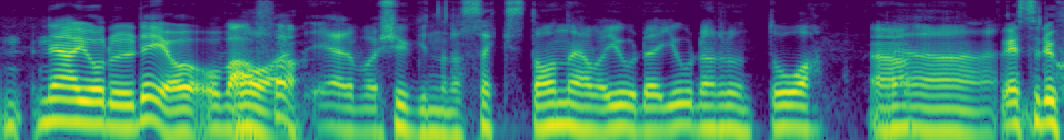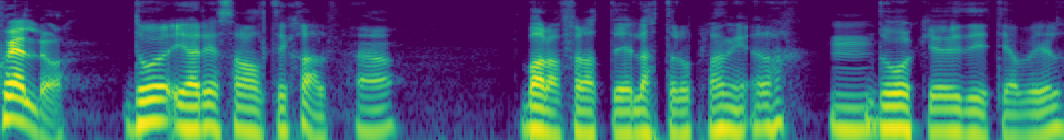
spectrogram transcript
N- när gjorde du det och, och varför? Ja, det var 2016 när jag var, gjorde jorden runt då Ja. Eh, Reste du själv då? Då, jag reser alltid själv Ja. Bara för att det är lättare att planera Mm. Då åker jag ju dit jag vill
